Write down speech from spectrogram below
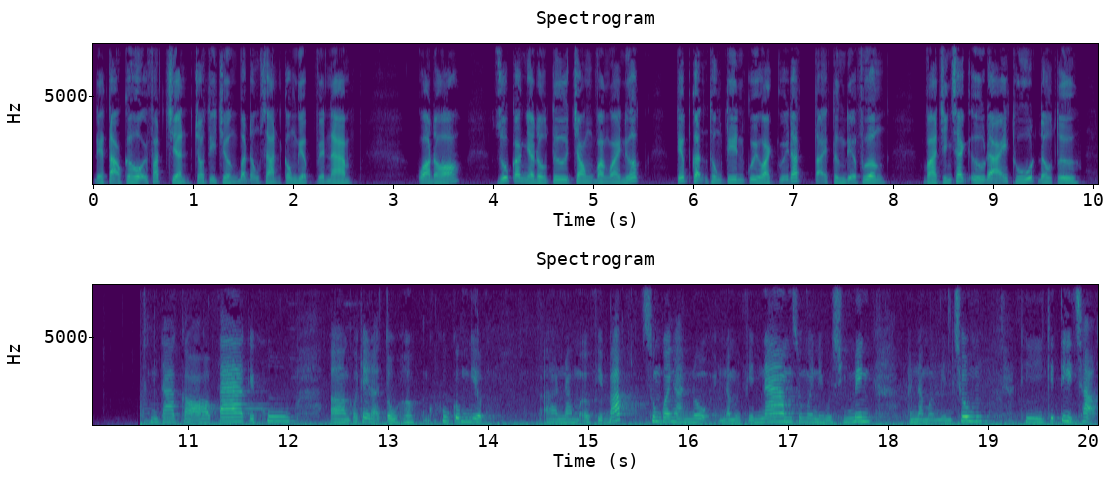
để tạo cơ hội phát triển cho thị trường bất động sản công nghiệp Việt Nam. Qua đó, giúp các nhà đầu tư trong và ngoài nước tiếp cận thông tin quy hoạch quỹ đất tại từng địa phương và chính sách ưu đãi thu hút đầu tư. Chúng ta có ba cái khu uh, có thể là tổ hợp khu công nghiệp À, nằm ở phía Bắc, xung quanh Hà Nội, nằm ở phía Nam, xung quanh thành phố Hồ Chí Minh, và nằm ở miền Trung. Thì cái tỷ trọng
